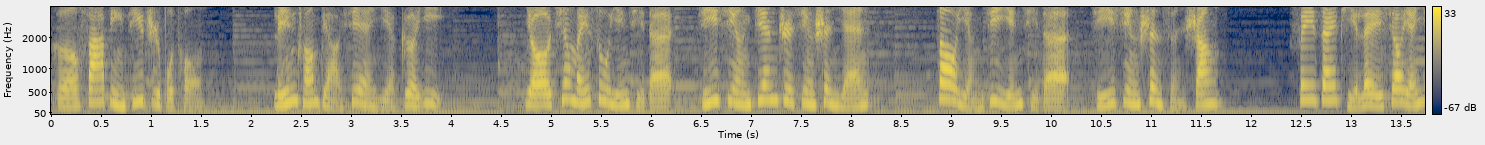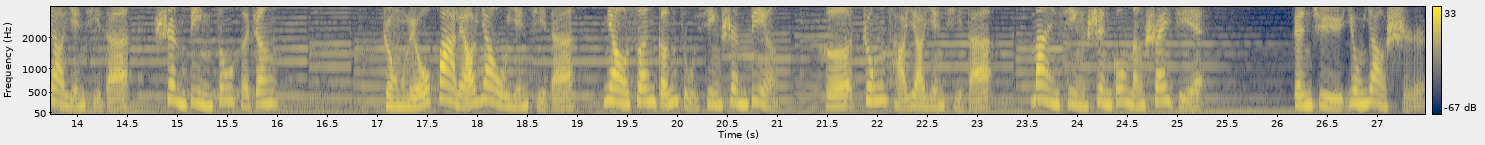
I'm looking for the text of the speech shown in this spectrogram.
和发病机制不同，临床表现也各异。有青霉素引起的急性间质性肾炎，造影剂引起的急性肾损伤，非甾体类消炎药引起的肾病综合征，肿瘤化疗药物引起的尿酸梗阻性肾病和中草药引起的。慢性肾功能衰竭，根据用药史、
